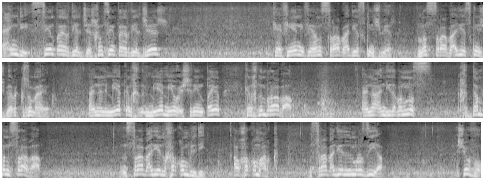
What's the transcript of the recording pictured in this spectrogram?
عندي 60 طير ديال الدجاج 50 طير ديال الدجاج. كافياني فيها نص رابعة ديال السكنجبير نص رابعة ديال السكنجبير ركزوا معايا. أنا ال 100 كنخدم 100 120 طير كنخدم برابعة. أنا عندي دابا النص خدام بنص رابعة. نص رابعة ديال الخرقوم بلدي أو خرقوم عرق. نص رابعة ديال المروزيه شوفوا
